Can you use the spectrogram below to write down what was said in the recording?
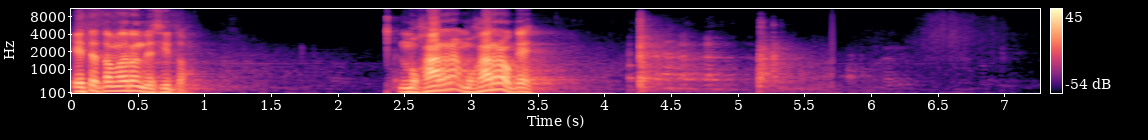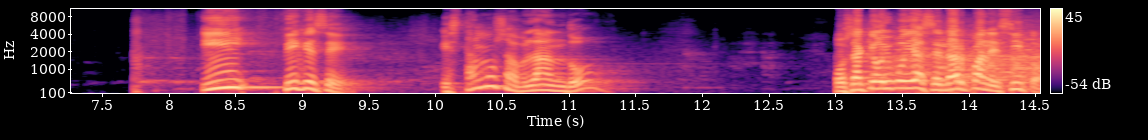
Este está más grandecito. ¿Mojarra? ¿Mojarra o qué? Y fíjese, estamos hablando, o sea que hoy voy a cenar panecito.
